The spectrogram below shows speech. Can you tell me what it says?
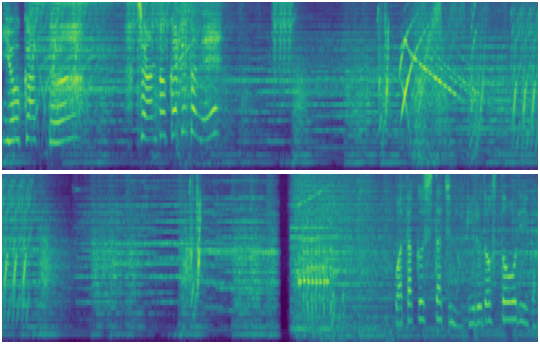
す。よかった。私たちのギルドストーリーが。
